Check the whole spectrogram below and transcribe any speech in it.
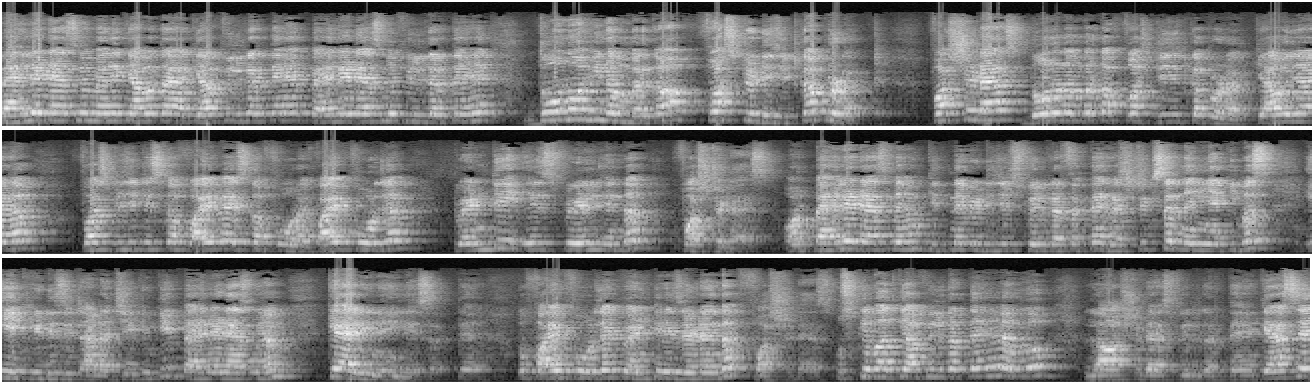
पहले डैश में मैंने क्या बताया? क्या फिल करते हैं? पहले डैश में फिल करते हैं दोनों ही नंबर का फ़र्स्ट डिजिट का प्रोडक्ट फ़र्स्ट डैश दोनों नंबर का फ़र्स्ट डिजिट का प्रोडक्ट क्या हो जाएगा? फ़र्स्ट डिजिट इसका फाइव है, इसका फोर है। फाइव फोर जा twenty is filled in the first dash. और पहले डैश में हम कितने भी डिजिट फिल कर सकते हैं रेस्ट्रिक्शन नहीं है कि बस एक ही डिजिट आना चाहिए, क्योंकि पहले डैश में हम कैरी नहीं ले सकते हैं। तो फाइव फोर जो twenty is in the first dash. उसके बाद क्या फिल करते हैं हम लोग? लास्ट डैश फिल करते हैं। कैसे?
